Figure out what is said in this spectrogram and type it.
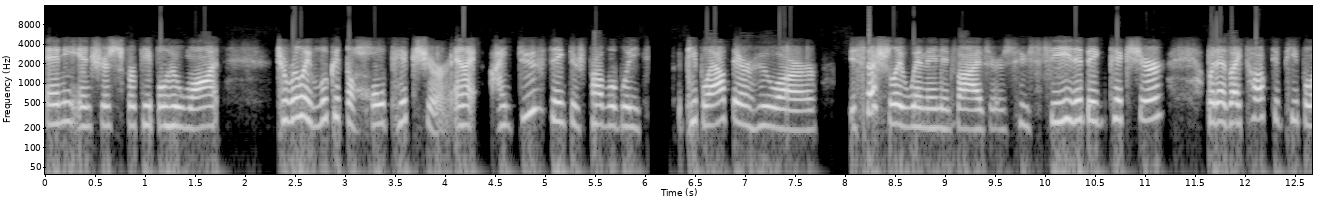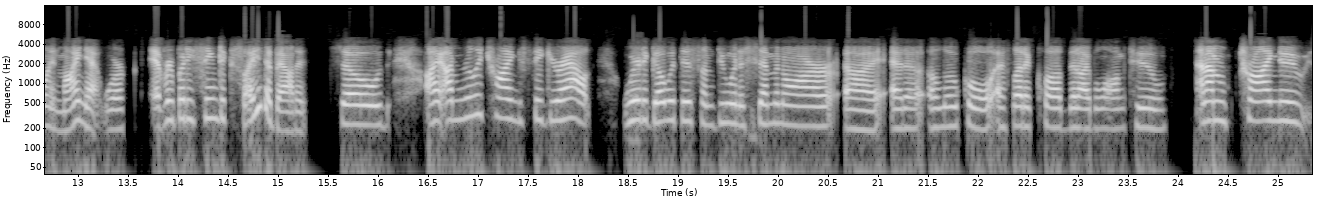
any interest for people who want to really look at the whole picture. And I, I do think there's probably people out there who are especially women advisors who see the big picture. But as I talk to people in my network, everybody seemed excited about it. So I, I'm really trying to figure out where to go with this. I'm doing a seminar uh, at a, a local athletic club that I belong to, and I'm trying to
